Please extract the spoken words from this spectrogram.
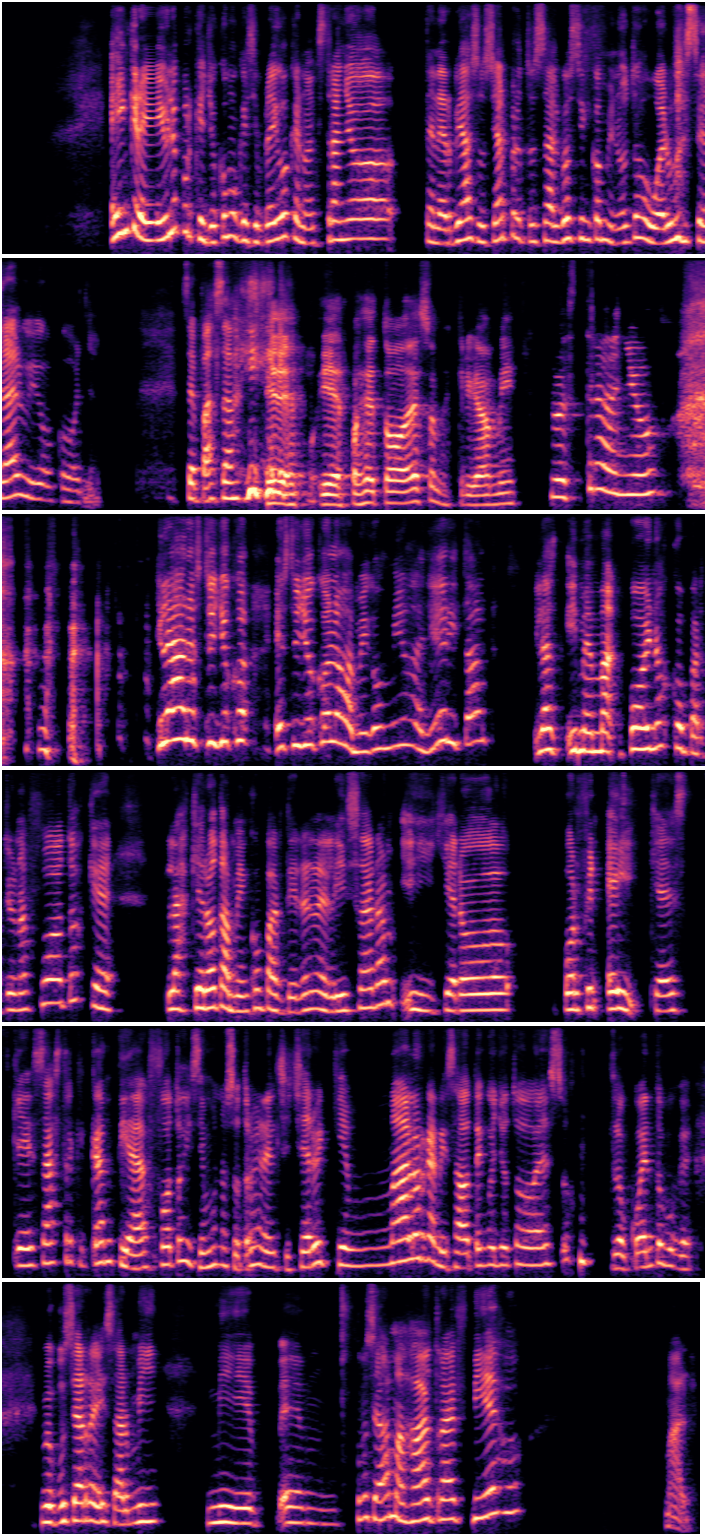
Es increíble porque yo como que siempre digo que no extraño tener vida social, pero entonces salgo cinco minutos o vuelvo a hacer algo y digo, coño, se pasa Y, bien. des- y después de todo eso me escribió a mí, lo extraño. Claro, estoy yo con, estoy yo con los amigos míos ayer y tal. Y, las, y me, Poi nos compartió unas fotos que las quiero también compartir en el Instagram y quiero, por fin, ey, qué, es, qué desastre, qué cantidad de fotos hicimos nosotros en el chichero y qué mal organizado tengo yo todo eso. Lo cuento porque me puse a revisar mi, mi em, ¿cómo se llama? Hard drive viejo. Mal.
